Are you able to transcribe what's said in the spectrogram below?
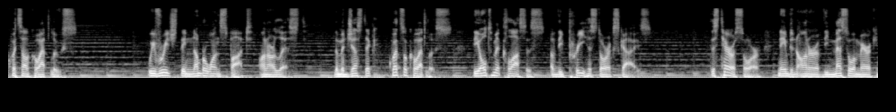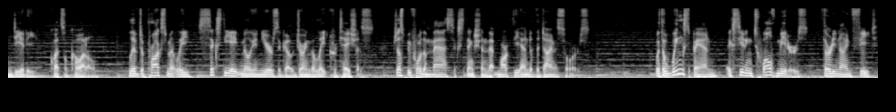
Quetzalcoatlus. We've reached the number one spot on our list, the majestic Quetzalcoatlus, the ultimate colossus of the prehistoric skies. This pterosaur, named in honor of the Mesoamerican deity Quetzalcoatl, lived approximately 68 million years ago during the late Cretaceous, just before the mass extinction that marked the end of the dinosaurs. With a wingspan exceeding 12 meters, 39 feet,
